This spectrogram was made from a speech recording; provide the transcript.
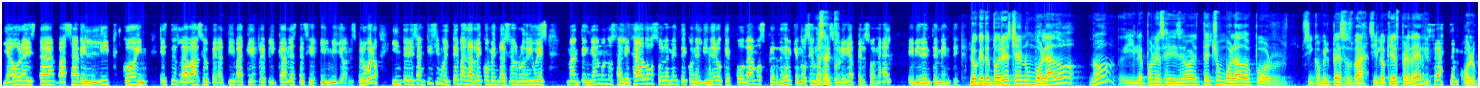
y ahora está basada en Litecoin. Esta es la base operativa que es replicable hasta 100 mil millones. Pero bueno, interesantísimo el tema. La recomendación, Rodrigo, es mantengámonos alejados solamente con el dinero que podamos perder, que no sea una tesorería personal evidentemente. Lo que te podrías echar en un volado, ¿no? Y le pones ahí y dices, te echo un volado por 5 mil pesos va. Si lo quieres perder o lo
